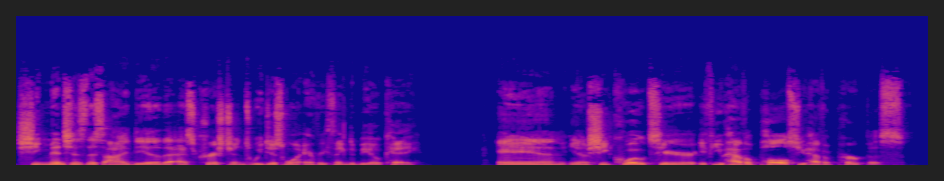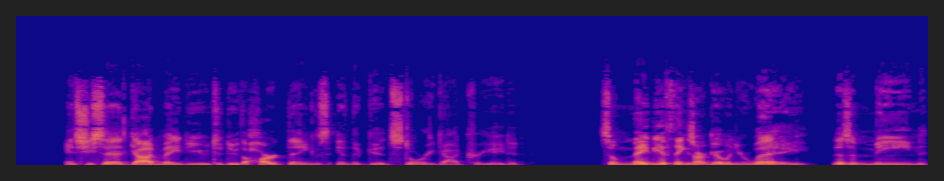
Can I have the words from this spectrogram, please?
she mentions this idea that as Christians, we just want everything to be okay. And, you know, she quotes here if you have a pulse, you have a purpose. And she said, God made you to do the hard things in the good story God created. So maybe if things aren't going your way, it doesn't mean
